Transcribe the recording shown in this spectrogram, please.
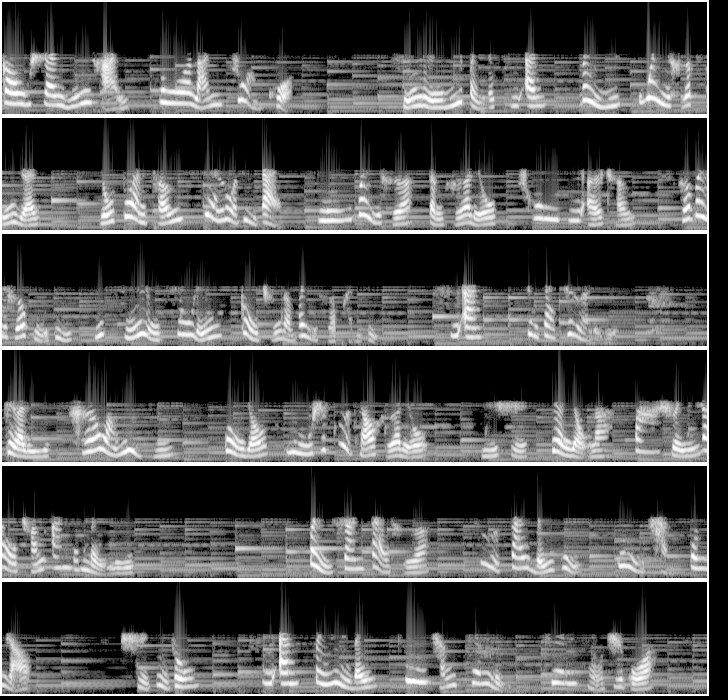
高山云海，波澜壮阔。秦岭以北的西安，位于渭河平原，由断层陷落地带经渭河等河流冲积而成。和渭河谷地及秦岭丘陵构成的渭河盆地，西安就在这里。这里河网密集，共有五十四条河流，于是便有了“八水绕长安”的美名。背山带河，四塞为固，物产丰饶。史记中。西安被誉为京城千里，天府之国。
